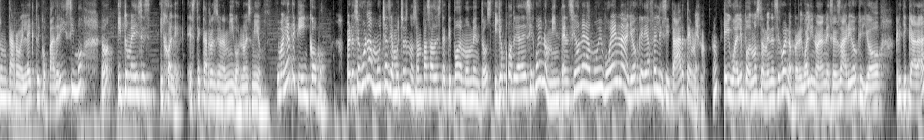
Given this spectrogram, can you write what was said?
un carro eléctrico padrísimo, ¿no? Y tú me dices, híjole, este carro es de un amigo, no es mío. Imagínate qué incómodo. Pero seguro a muchas y a muchos nos han pasado este tipo de momentos y yo podría decir, bueno, mi intención era muy buena, yo quería felicitarte, ¿no? E igual y podemos también decir, bueno, pero igual y no era necesario que yo criticara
